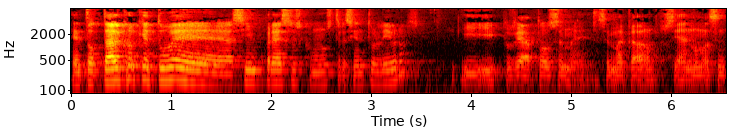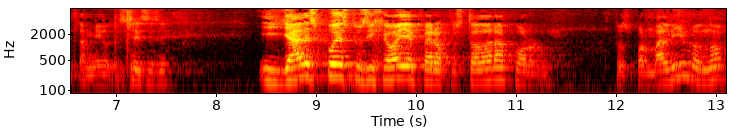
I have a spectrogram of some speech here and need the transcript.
En total creo que tuve así impresos como unos 300 libros y pues ya todos se me, se me acabaron, pues ya nomás entre amigos. así. Sí, sí, sí. Y ya después pues dije, oye, pero pues todo era por, pues por mal libros, ¿no?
